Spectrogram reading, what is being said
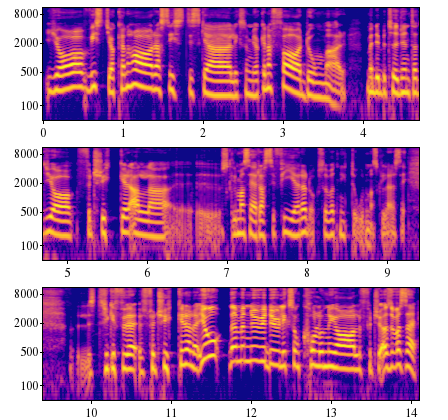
ja visst jag kan ha rasistiska, liksom, jag kan ha fördomar. Men det betyder inte att jag förtrycker alla, eh, skulle man säga rasifierad också, det var ett nytt ord man skulle lära sig. Förtrycker, för, förtrycker alla, jo, nej men nu är du liksom kolonial förtryck. Alltså så, här,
